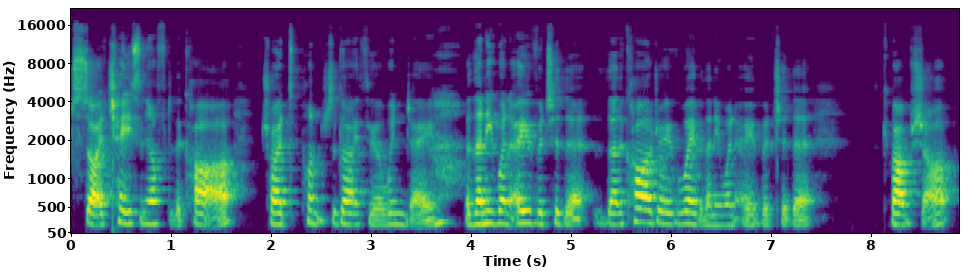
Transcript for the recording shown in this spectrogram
started chasing after the car, tried to punch the guy through a window, but then he went over to the the car drove away, but then he went over to the kebab shop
